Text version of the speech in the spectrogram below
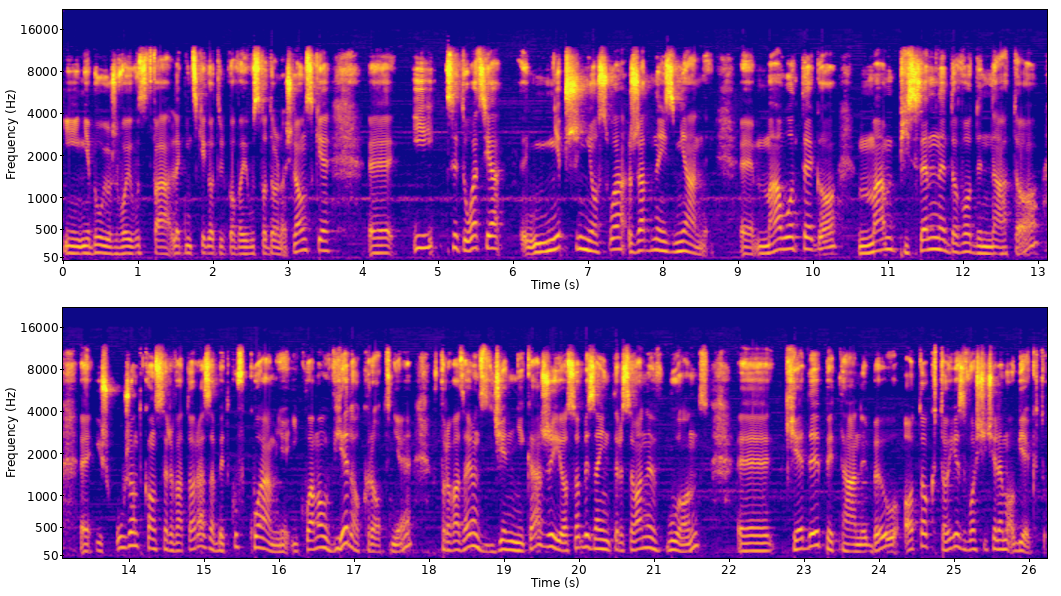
i nie było już województwa legnickiego, tylko województwo dolnośląskie. I sytuacja nie przyniosła żadnej zmiany. E, mało tego, mam pisemne dowody na to, e, iż Urząd Konserwatora Zabytków kłamie i kłamał wielokrotnie, wprowadzając dziennikarzy i osoby zainteresowane w błąd, e, kiedy pytany był o to, kto jest właścicielem obiektu.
